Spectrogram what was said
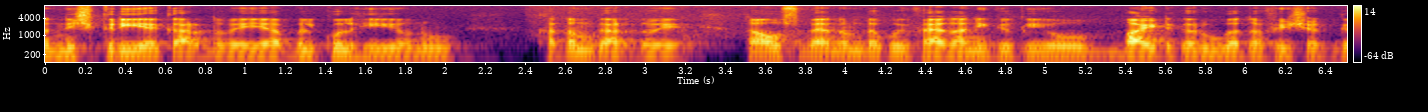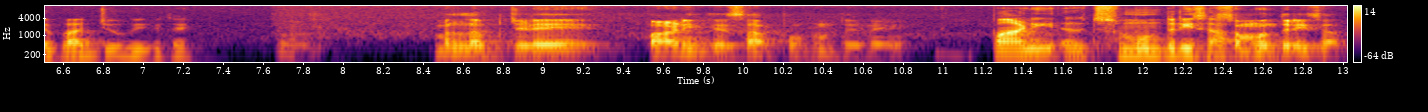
ਅ, ਨਿਸ਼ਕਰੀय ਕਰ ਦਵੇ ਜਾਂ ਬਿਲਕੁਲ ਹੀ ਉਹਨੂੰ ਖਤਮ ਕਰ ਦਵੇ ਤਾਂ ਉਸ ਵੈਨਮ ਦਾ ਕੋਈ ਫਾਇਦਾ ਨਹੀਂ ਕਿਉਂਕਿ ਉਹ ਬਾਈਟ ਕਰੂਗਾ ਤਾਂ ਫਿਸ਼ ਅੱਗੇ ਭੱਜ ਜੂਗੀ ਕਿਤੇ। ਮਤਲਬ ਜਿਹੜੇ ਪਾਣੀ ਦੇ ਸੱਪ ਹੁੰਦੇ ਨੇ। ਪਾਣੀ ਸਮੁੰਦਰੀ ਸੱਪ। ਸਮੁੰਦਰੀ ਸੱਪ।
